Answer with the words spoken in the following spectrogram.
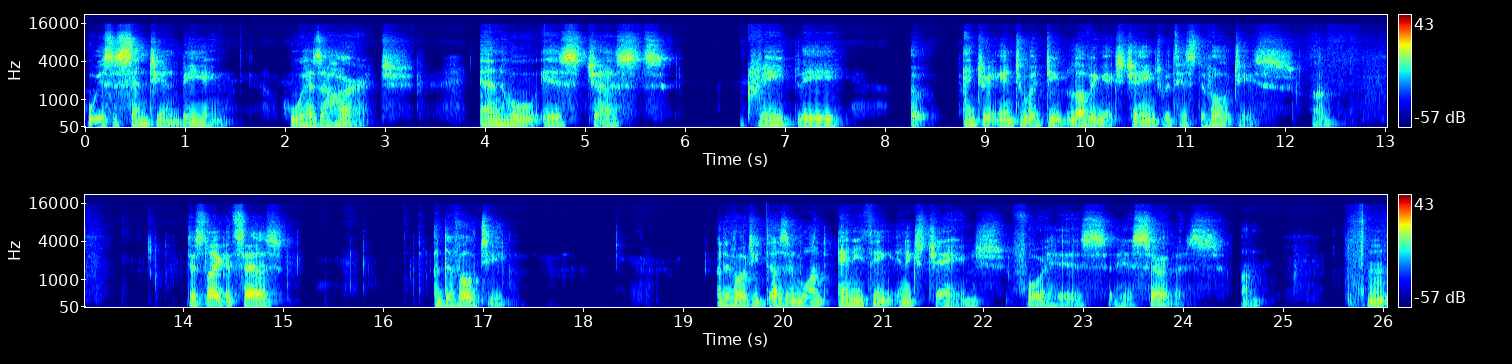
who is a sentient being who has a heart and who is just greatly entering into a deep loving exchange with his devotees. Huh? Just like it says, a devotee. A devotee doesn't want anything in exchange for his, his service. Huh? Hmm.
